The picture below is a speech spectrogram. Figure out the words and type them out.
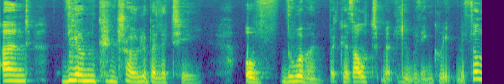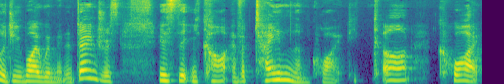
and the uncontrollability of the woman, because ultimately within Greek mythology, why women are dangerous is that you can't ever tame them quite. You can't quite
